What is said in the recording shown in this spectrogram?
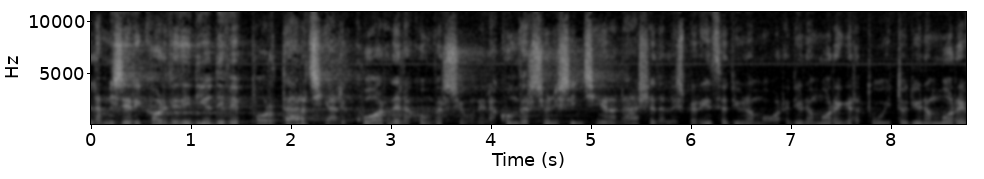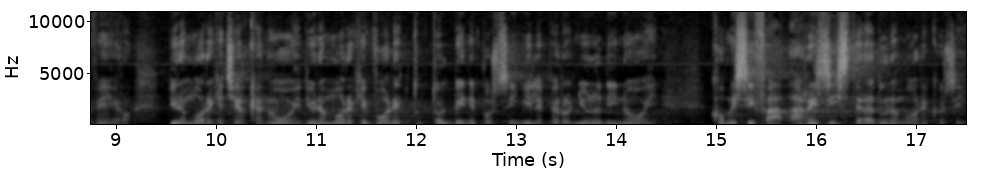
la misericordia di Dio deve portarci al cuore della conversione. La conversione sincera nasce dall'esperienza di un amore, di un amore gratuito, di un amore vero, di un amore che cerca noi, di un amore che vuole tutto il bene possibile per ognuno di noi. Come si fa a resistere ad un amore così?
